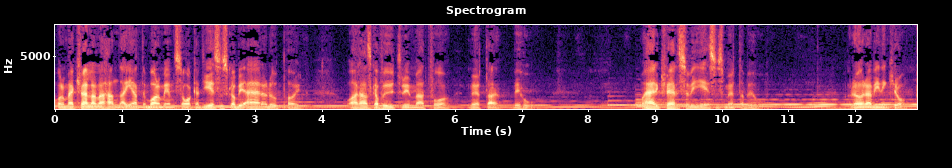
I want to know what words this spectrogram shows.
Och de här kvällarna handlar egentligen bara om en sak, att Jesus ska bli ärad och upphöjd och att han ska få utrymme att få möta behov. Och här ikväll så vill Jesus möta behov. Röra vid din kropp.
